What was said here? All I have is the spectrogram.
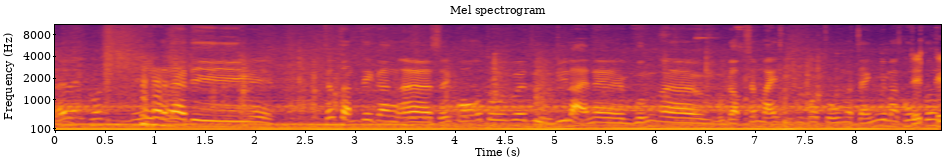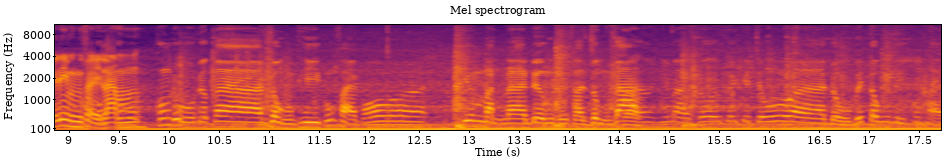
Đấy, đấy có như thế này thì chắc chắn thì càng à, sẽ có ô tô dụ đi lại này vướng à, gặp xe máy thì cũng có chỗ mà tránh. Nhưng mà không Thế, không, thế thì mình phải không, làm không đủ được à, rộng thì cũng phải có như mặt à, đường thì phải rộng ra thôi. Nhưng mà cái, cái, cái chỗ à, đổ bê tông thì không phải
